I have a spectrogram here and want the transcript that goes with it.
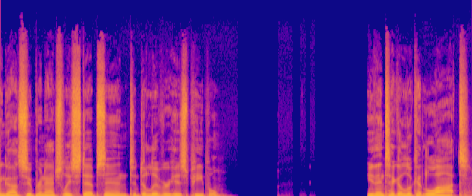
and God supernaturally steps in to deliver his people. You then take a look at Lot.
